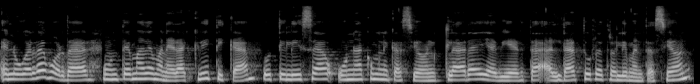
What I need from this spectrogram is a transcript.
En lugar de abordar un tema de manera crítica, utiliza una comunicación clara y abierta al dar tu retroalimentación.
